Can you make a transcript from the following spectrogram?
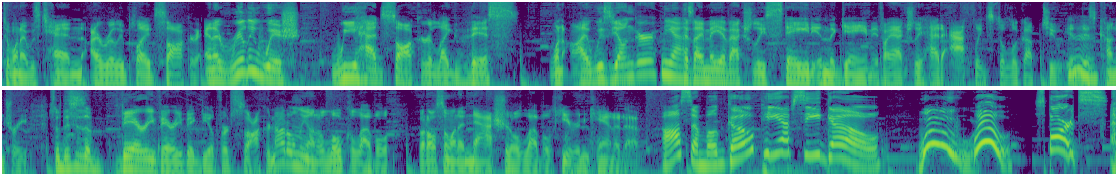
to when I was ten, I really played soccer, and I really wish we had soccer like this. When I was younger, Yeah. because I may have actually stayed in the game if I actually had athletes to look up to in Hmm. this country. So this is a very, very big deal for soccer, not only on a local level, but also on a national level here in Canada. awesome. Well, go PFC, go. Woo! Woo! Sports.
